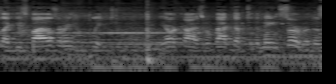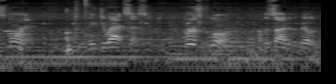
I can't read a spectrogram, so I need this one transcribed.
Like these files are incomplete. The archives were backed up to the main server this morning. You'll need to access it. First floor, on the side of the building.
